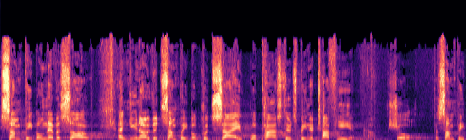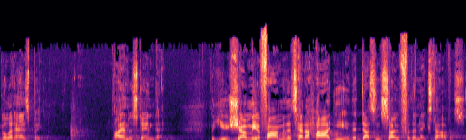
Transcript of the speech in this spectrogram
some people never sow. And do you know that some people could say, well, Pastor, it's been a tough year? Sure, for some people it has been. I understand that. But you show me a farmer that's had a hard year that doesn't sow for the next harvest.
